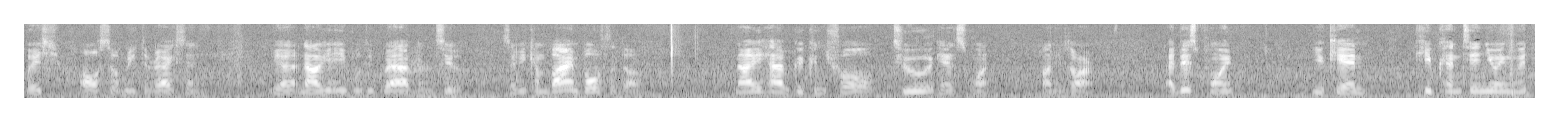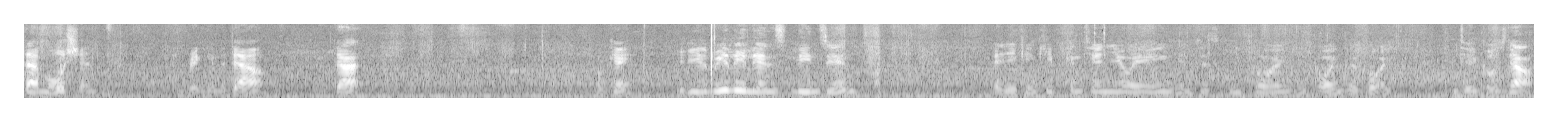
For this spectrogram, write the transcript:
which also redirects and yeah, now you're able to grab him too. So if you combine both of them, now you have good control, two against one on his arm. At this point, you can keep continuing with that motion and bring him down, like that. Okay? If he really leans, leans in, then you can keep continuing and just keep going, keep going, keep going until it goes down.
